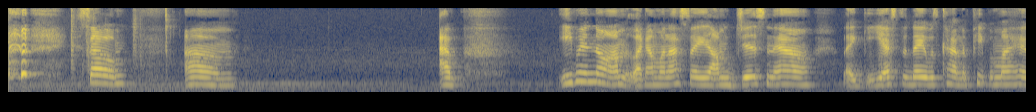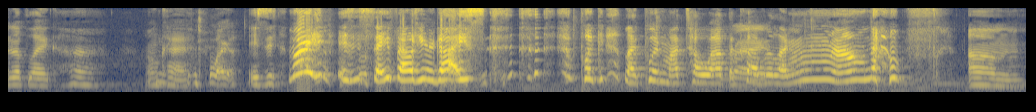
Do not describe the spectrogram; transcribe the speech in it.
so, um, I even though I'm like I'm when I say I'm just now like yesterday was kind of peeping my head up like, huh Okay. like, is it right? Is it safe out here, guys? Put like putting my toe out the right. cover, like mm, I don't know. Um,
